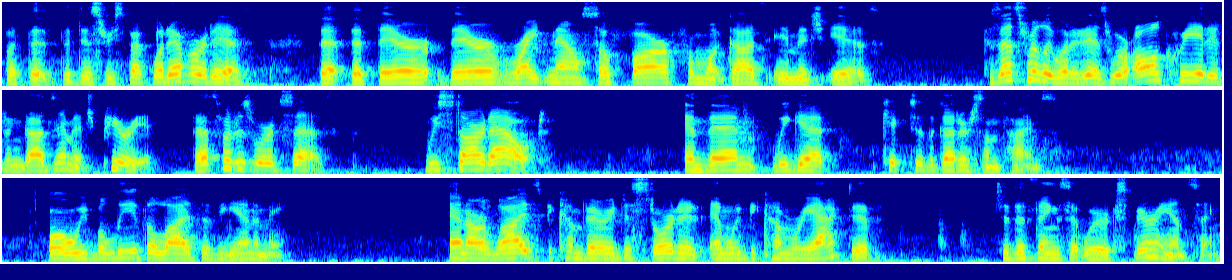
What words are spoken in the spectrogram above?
but the, the disrespect, whatever it is, that that they're they're right now so far from what God's image is. Because that's really what it is. We're all created in God's image, period. That's what his word says. We start out and then we get kicked to the gutter sometimes. Or we believe the lies of the enemy. And our lives become very distorted and we become reactive to the things that we're experiencing.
